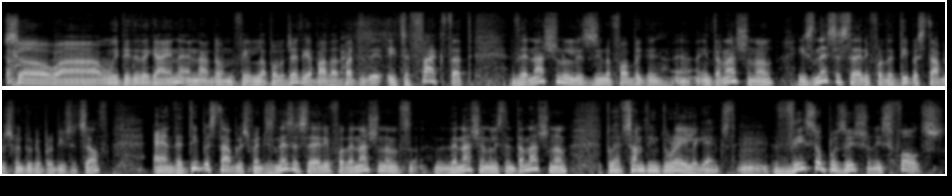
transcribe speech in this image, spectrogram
So uh, we did it again, and I don't feel apologetic about that. But it's a fact that the nationalist xenophobic uh, international is necessary for the deep establishment to reproduce itself, and the deep establishment is necessary for the national the nationalist international to have something to rail against. This opposition is false.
